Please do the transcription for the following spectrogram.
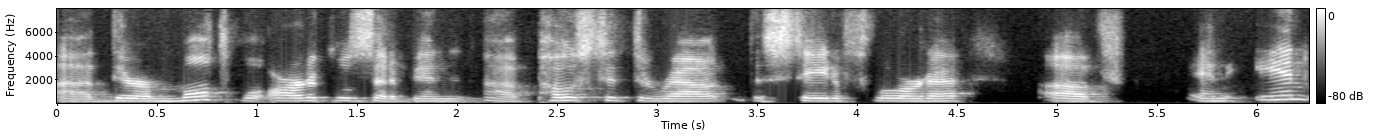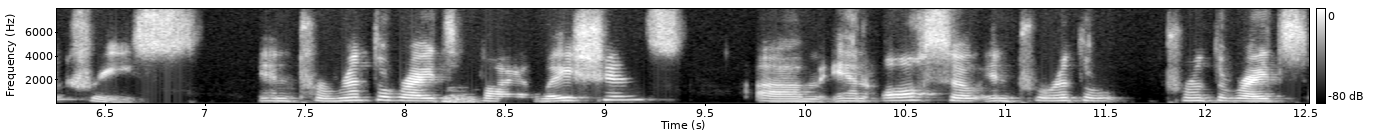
Uh, there are multiple articles that have been uh, posted throughout the state of Florida of an increase in parental rights violations um, and also in parental parental rights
